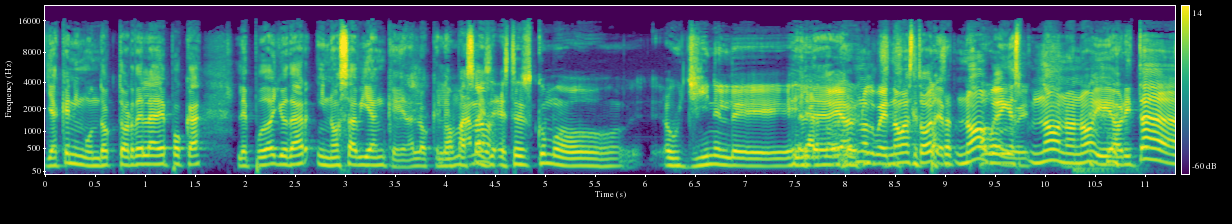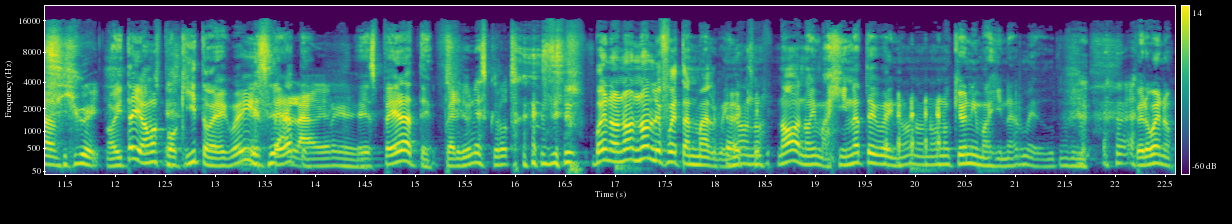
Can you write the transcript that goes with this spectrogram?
ya que ningún doctor de la época le pudo ayudar y no sabían qué era lo que no le pasaba. mames, esto es como Eugene, el de, El de Arnold, güey, no más todo. le- No, güey, es- no, no, no. Y ahorita, Sí, güey. ahorita llevamos poquito, eh, güey. Es a la Espérate. verga. Espérate. Perdió un escroto. Bueno, no, no le fue tan mal, güey. No, no, no, no, imagínate, güey. No, no, no, no quiero ni imaginarme. Pero bueno,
